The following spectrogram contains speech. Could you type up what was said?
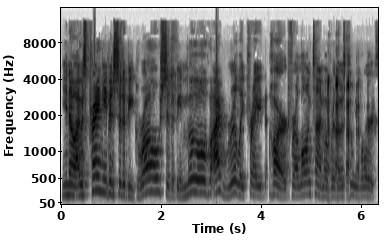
You know, I was praying even should it be grow, should it be move? I really prayed hard for a long time over those three words.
